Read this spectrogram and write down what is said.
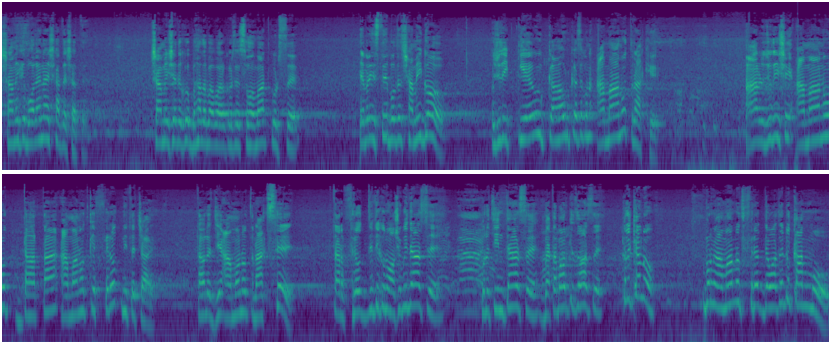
স্বামীকে বলে না সাথে সাথে। স্বামীর সাথে খুব ভালো ব্যবহার করছে, সোহবাদ করছে। এবার স্ত্রী বলতে স্বামী গো, যদি কেউ কাউর কাছে কোনো আমানত রাখে আর যদি সেই আমানত দাতা আমানতকে ফেরত নিতে চায়, তাহলে যে আমানত রাখছে, তার ফেরত দিতে কোনো অসুবিধা আছে? কোনো চিন্তা আছে? ব্যথা পাওয়ার কিছু আছে? তাহলে কেন? বরং আমানত ফেরত দেওয়াটা একটু কাম্য।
